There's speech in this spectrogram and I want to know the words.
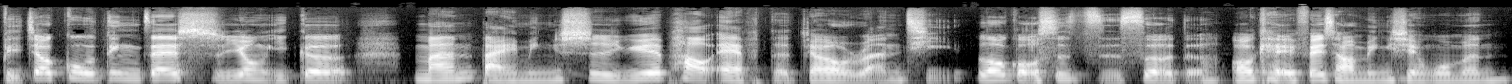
比较固定在使用一个蛮摆明是约炮 App 的交友软体，logo 是紫色的。OK，非常明显。我们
